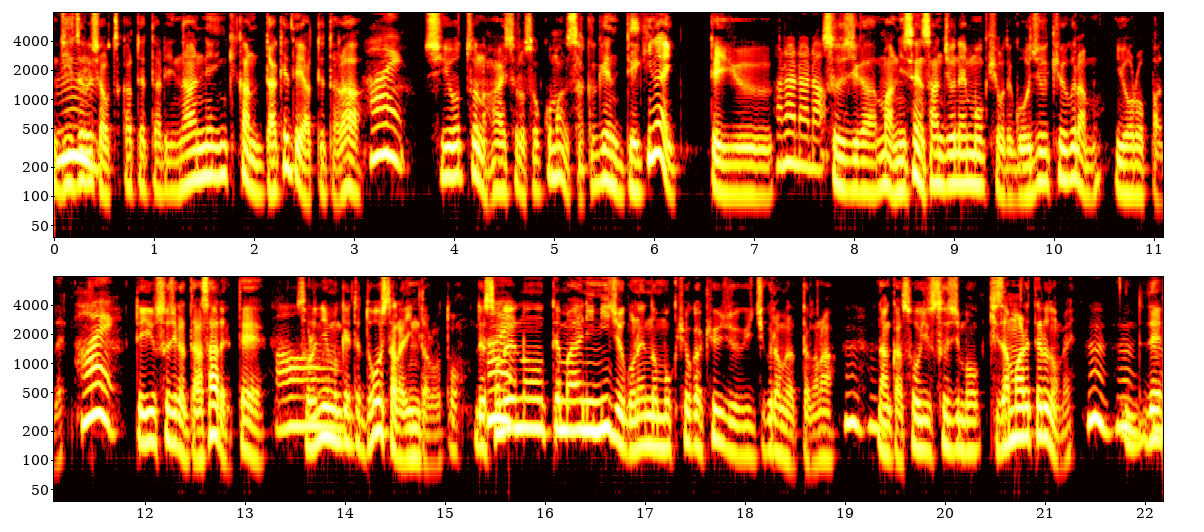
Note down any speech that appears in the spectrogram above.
うんディーゼル車を使ってたり、何年期間だけでやってたらはい。CO2 の排出量そこまで削減できないっていう。数字が、まあ、2030年目標で 59g ヨーロッパでっはい。ていう数字が出されてそれに向けてどうしたらいいんだろうとではいそれの手前に25年の目標が 91g だったかな、うんうんなんかそういう数字も刻まれてるのね。うんうんうんで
